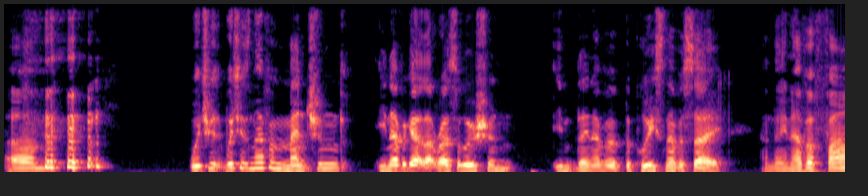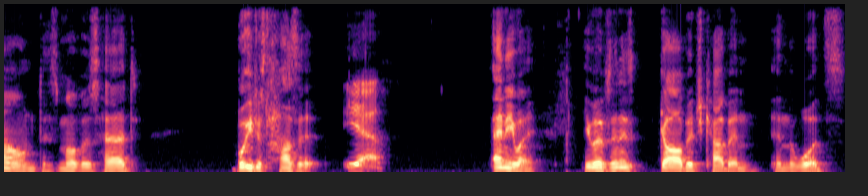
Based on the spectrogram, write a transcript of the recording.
um, which is which is never mentioned. You never get that resolution. You, they never, the police never say, and they never found his mother's head, but he just has it yeah anyway. He lives in his garbage cabin in the woods.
